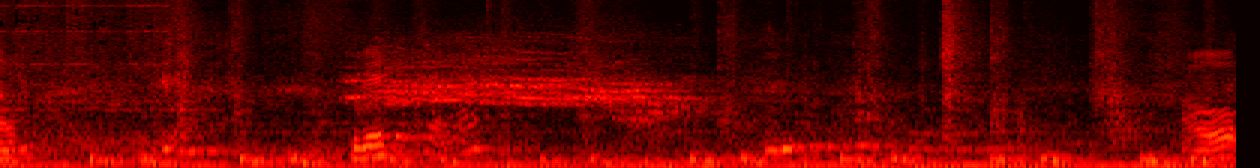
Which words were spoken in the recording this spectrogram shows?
आओ। वे। आओ।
